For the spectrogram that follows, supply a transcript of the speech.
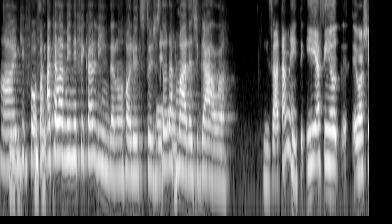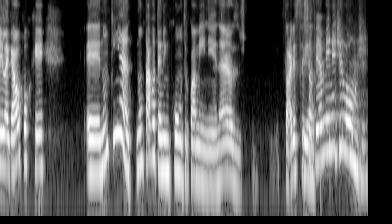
Ai, que fofa. Aquela Minnie fica linda no Hollywood Studios, é. toda armada de gala. Exatamente. E assim, eu, eu achei legal porque é, não tinha, não estava tendo encontro com a Minnie, né? Várias Você crianças. só vê a Minnie de longe.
